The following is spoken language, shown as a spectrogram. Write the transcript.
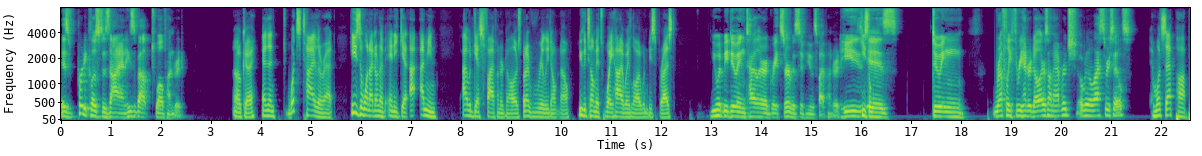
is pretty close to Zion. He's about twelve hundred. Okay. And then what's Tyler at? He's the one I don't have any get. I, I mean, I would guess $500, but I really don't know. You could tell me it's way high, way low. I wouldn't be surprised. You would be doing Tyler a great service if he was five hundred. He He's- is doing roughly three hundred dollars on average over the last three sales. And what's that pop?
